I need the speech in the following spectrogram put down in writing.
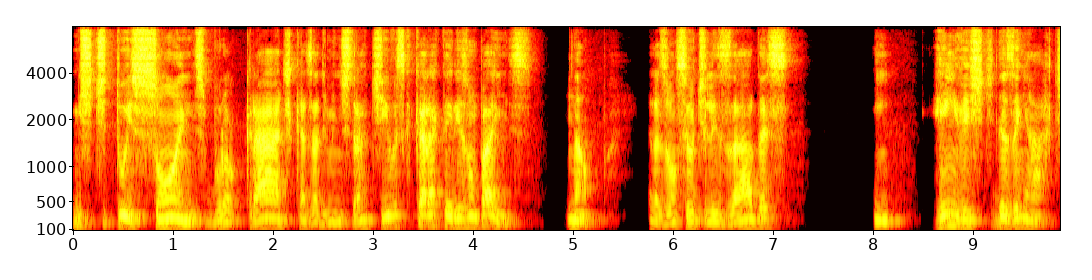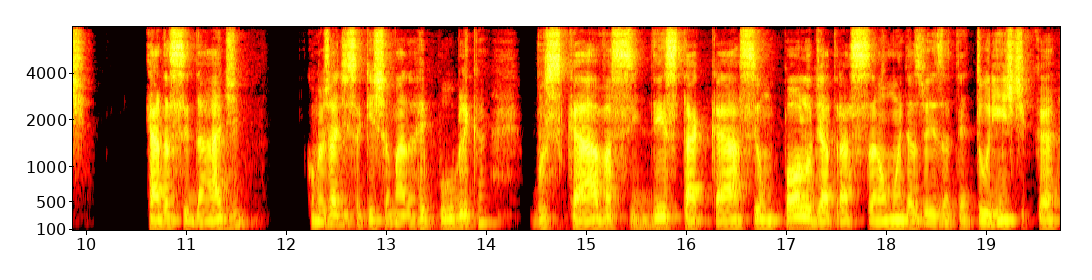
instituições burocráticas, administrativas que caracterizam o país. Não. Elas vão ser utilizadas e reinvestidas em arte. Cada cidade, como eu já disse aqui, chamada República, buscava se destacar, ser um polo de atração, muitas vezes até turística,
